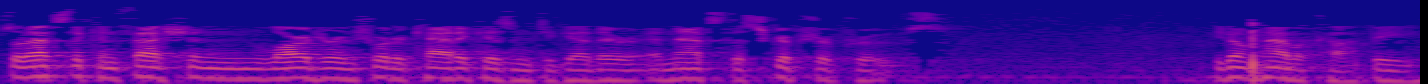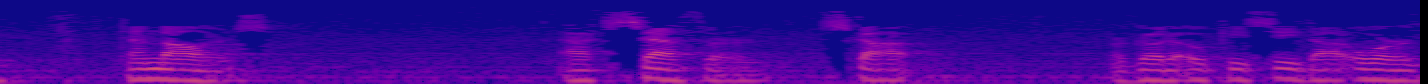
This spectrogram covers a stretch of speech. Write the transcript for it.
So that's the confession, larger and shorter catechism together, and that's the scripture proofs. If you don't have a copy, $10. Ask Seth or Scott, or go to opc.org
